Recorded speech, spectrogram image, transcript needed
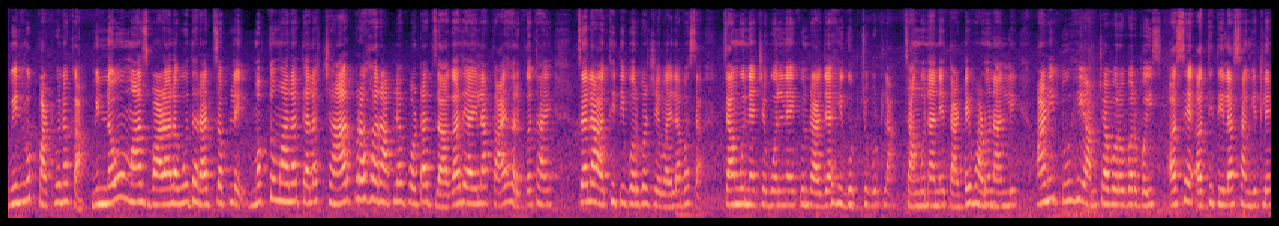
विनमुख पाठवू नका. मी नऊ मास बाळाला उदरात जपले. मग तुम्हाला त्याला चार प्रहर आपल्या पोटात जागा द्यायला काय हरकत आहे? चला अतिथीबरोबर जेवायला बसा. चांगुण्याचे बोलणे ऐकून राजाही गुपचूप उठला. चांगुनाने ताटे वाढून आणली आणि तूही आमच्याबरोबर बैस असे अतिथीला सांगितले.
